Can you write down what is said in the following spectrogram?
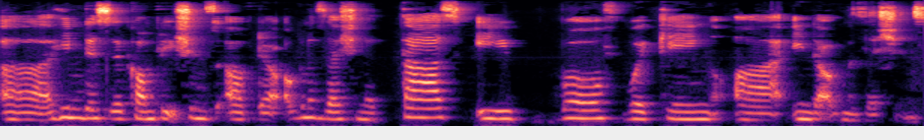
uh, hinders the completions of the organizational tasks if both working uh, in the organizations.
